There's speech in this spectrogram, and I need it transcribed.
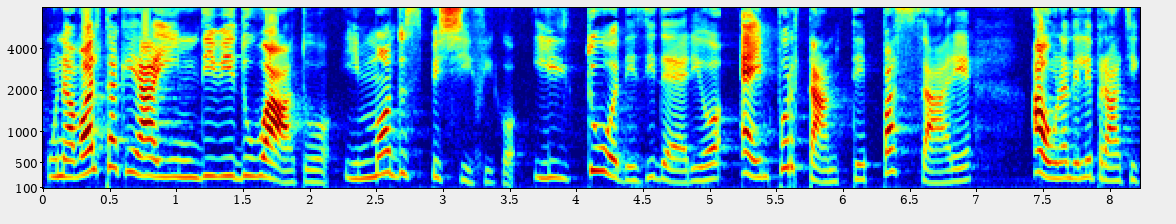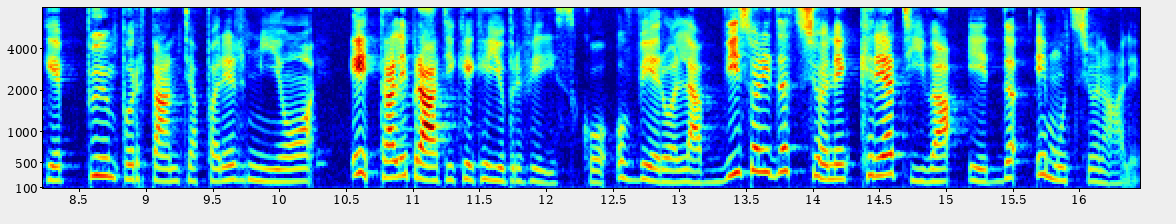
una volta che hai individuato in modo specifico il tuo desiderio, è importante passare a una delle pratiche più importanti a parer mio e tra le pratiche che io preferisco, ovvero la visualizzazione creativa ed emozionale.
